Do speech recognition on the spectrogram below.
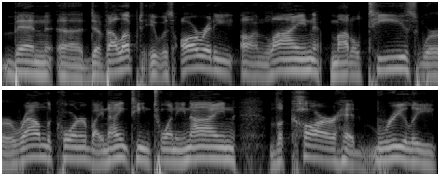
been uh, developed. It was already online. Model t's were around the corner by 1929 the car had really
